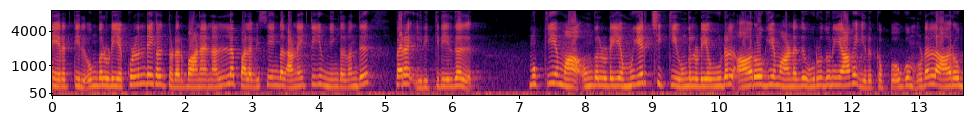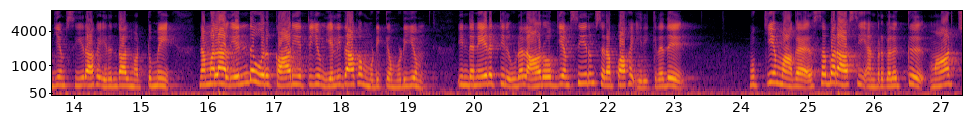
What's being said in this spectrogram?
நேரத்தில் உங்களுடைய குழந்தைகள் தொடர்பான நல்ல பல விஷயங்கள் அனைத்தையும் நீங்கள் வந்து பெற இருக்கிறீர்கள். முக்கியமா உங்களுடைய முயற்சிக்கு உங்களுடைய உடல் ஆரோக்கியமானது உறுதுணையாக இருக்க போகும். உடல் ஆரோக்கியம் சீராக இருந்தால் மட்டுமே நம்மளால் எந்த ஒரு காரியத்தையும் எளிதாக முடிக்க முடியும். இந்த நேரத்தில் உடல் ஆரோக்கியம் சீரும் சிறப்பாக இருக்கிறது. முக்கியமாக ரிஷபராசி அன்பர்களுக்கு மார்ச்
